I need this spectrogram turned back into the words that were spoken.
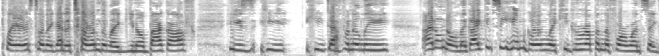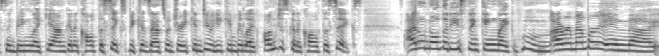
players till they got to tell him to like you know back off. He's he he definitely. I don't know. Like I could see him going like he grew up in the four one six and being like, yeah, I'm gonna call it the six because that's what Drake can do. He can be like, I'm just gonna call it the six. I don't know that he's thinking like, hmm. I remember in. Uh,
